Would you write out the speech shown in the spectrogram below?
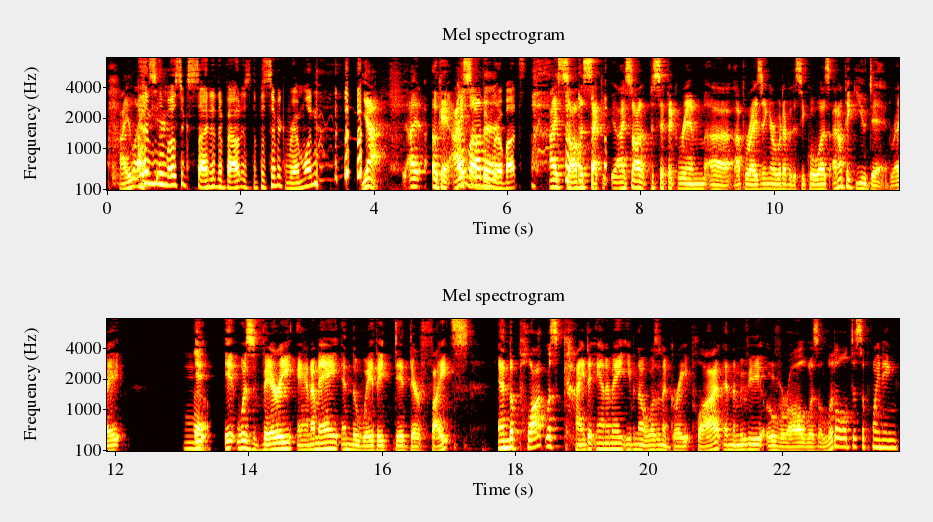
highlights? I'm here? the most excited about is the Pacific Rim one. yeah. I, okay. I, I, saw the robots. I saw the second. I saw Pacific Rim uh, Uprising or whatever the sequel was. I don't think you did, right? No. It it was very anime in the way they did their fights. And the plot was kind of anime, even though it wasn't a great plot. And the movie overall was a little disappointing.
